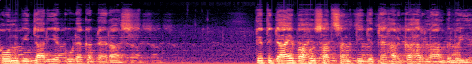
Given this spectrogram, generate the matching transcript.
ਪੁੰਨ ਵੀ ਜਾਰੀ ਹੈ ਕੂੜੇ ਕਟੇ ਰਾਸ। ਤਿਤ ਜਾਏ ਬਹੁ ਸਤ ਸੰਗਤੀ, ਜਿੱਥੇ ਹਰ ਕਾ ਹਰ ਨਾਮ ਬਿਲੋਈਏ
